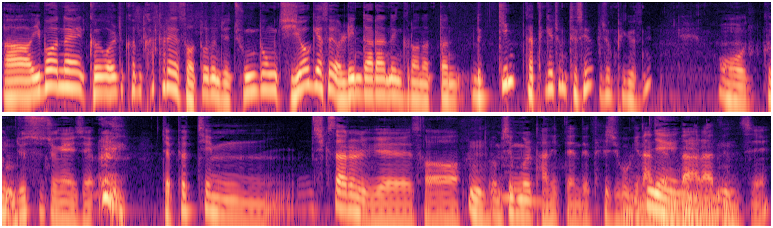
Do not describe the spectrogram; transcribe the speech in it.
아 이번에 그 월드컵이 카타르에서 또는 이제 중동 지역에서 열린다라는 그런 어떤 느낌 같은 게 좀 드세요, 이종필 교수님? 어, 그 뉴스 중에 이제 대표팀 식사를 위해서 음. 식물 반입되는데 돼지고기는 안 예, 된다라든지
